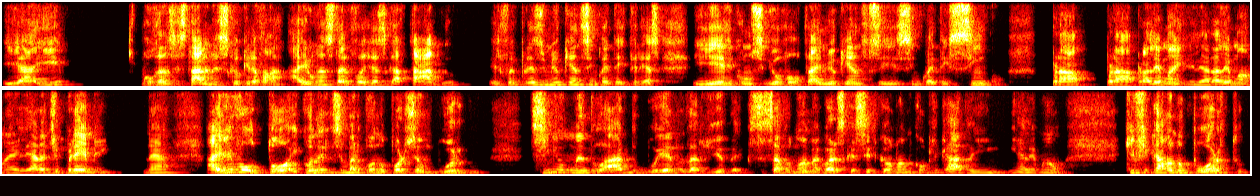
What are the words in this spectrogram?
E aí, o Hans Steinman, isso que eu queria falar. Aí o Hans Steinman foi resgatado, ele foi preso em 1553 e ele conseguiu voltar em 1555 para a Alemanha. Ele era alemão, né? ele era de Bremen. Né? Aí ele voltou, e quando ele desembarcou no Porto de Hamburgo, tinha um Eduardo Bueno da vida, que você sabe o nome agora, esqueci porque é um nome complicado em, em alemão, que ficava no porto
